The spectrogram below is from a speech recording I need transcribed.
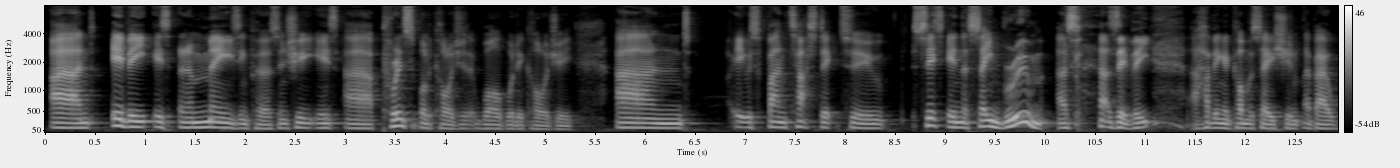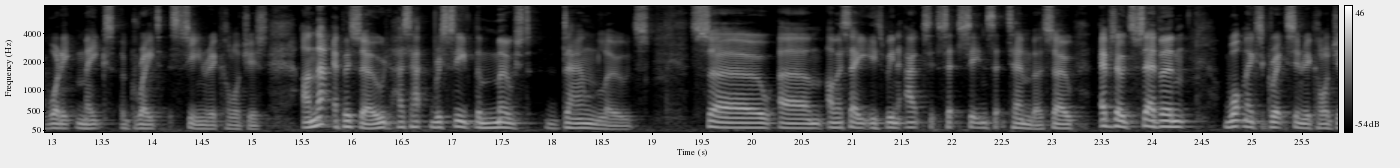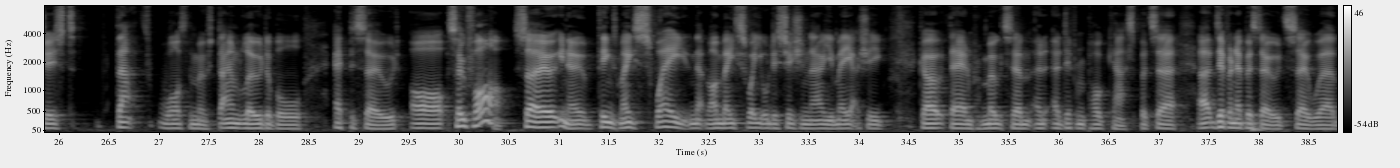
And Ivy is an amazing person. She is a principal ecologist at Wildwood Ecology. And it was fantastic to sit in the same room as, as Ivy, having a conversation about what it makes a great senior ecologist. And that episode has received the most downloads. So um, I'm going to say it's been out since September. So episode seven, what makes a great senior ecologist? That was the most downloadable episode of so far. So you know things may sway. I may sway your decision now. You may actually go out there and promote um, a, a, different podcast, but uh, uh, different episodes. So uh,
